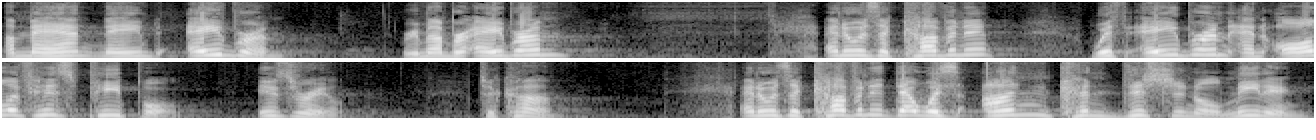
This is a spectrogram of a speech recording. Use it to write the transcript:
a man named Abram. Remember Abram? And it was a covenant with Abram and all of his people, Israel, to come. And it was a covenant that was unconditional, meaning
